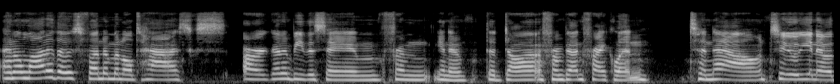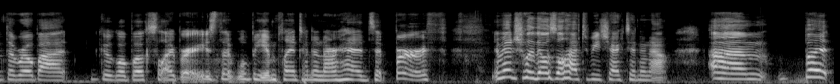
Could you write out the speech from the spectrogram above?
And a lot of those fundamental tasks are going to be the same from, you know, the dawn from Ben Franklin to now to, you know, the robot Google Books libraries that will be implanted in our heads at birth. Eventually those will have to be checked in and out. Um, but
